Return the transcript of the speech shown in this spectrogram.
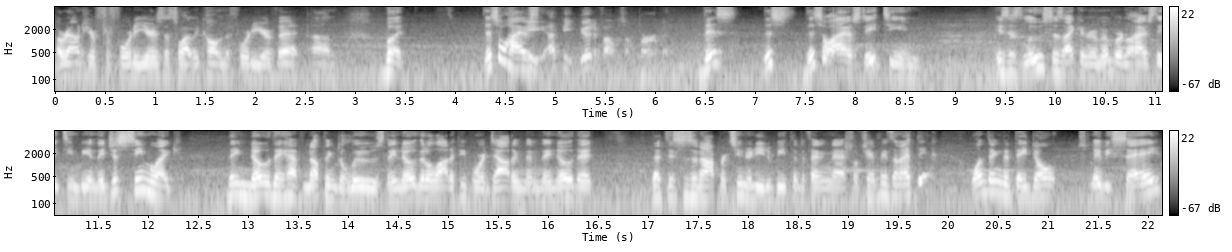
around here for 40 years. That's why we call him the 40 year vet. Um, but this Ohio I'd be, I'd be good if I was a bourbon. this this this Ohio State team is as loose as I can remember an Ohio State team being. They just seem like they know they have nothing to lose. They know that a lot of people are doubting them. They know that that this is an opportunity to beat the defending national champions. And I think one thing that they don't maybe say,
